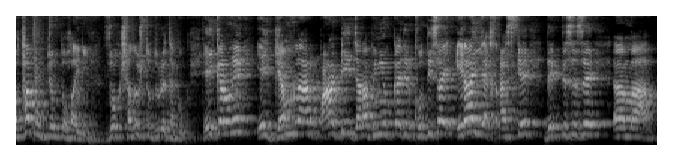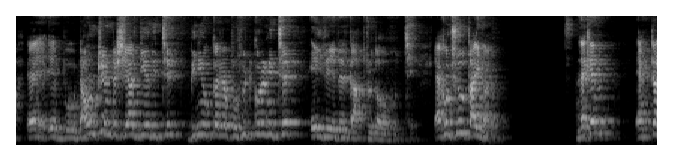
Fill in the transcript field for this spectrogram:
কথা পর্যন্ত হয়নি। যোগ সাদস্য দূরে থাকুক। এই কারণে এই গ্যামলার পার্টি যারা বিনিয়োগকারীদের ক্ষতি চায়, এরাই আজকে দেখতেছে যে ডাউন ট্রেন্ডে শেয়ার দিয়ে দিচ্ছে, বিনিয়োগকারীরা প্রফিট করে নিচ্ছে, এই যে এদের গাত্রদাহ হচ্ছে। এখন শুধু তাই নয়। দেখেন একটা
